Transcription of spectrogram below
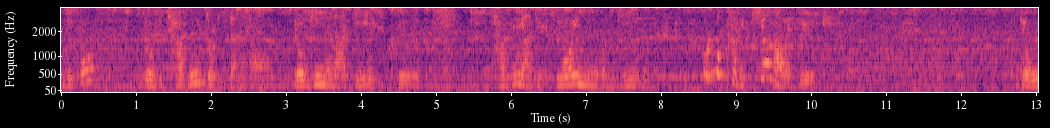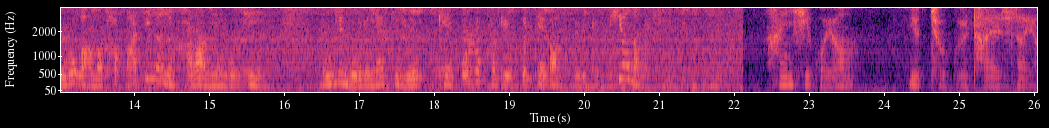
그리고 여기 자궁 쪽 있잖아요. 여기는 아직 그 자궁이 아직 부어 있는 건지 그 볼록하게 튀어나와 있어 요 이렇게. 그게 오로가 아마 다 빠지면은 가라앉는 건지 뭔진 모르겠는데 하여튼 이렇게 볼록하게 요 끝에가 이렇게 튀어나와 있어요. 한시고요. 유축을 다 했어요.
